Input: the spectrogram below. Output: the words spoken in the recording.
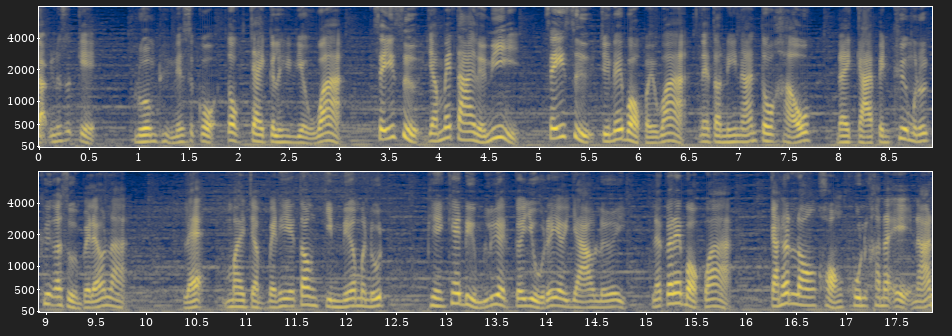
กับอินโนสเกะรวมถึงเนซุโกะตกใจกันเลยทีเดียวว่าเซอิสึยังไม่ตายเหรือนี่เซอิสึจึงได้บอกไปว่า ในตอนนี้นั้นตัวเขาได้กลายเป็นครึ่งมนุษย์ครึ่งอสูรไปแล้วล่ะและไม่จำเป็นที่จะต้องกินเนื้อมนุษย์ เพียงแค่ดื่มเลือดก็อยู่ได้ยาวๆเลย แล้วก็ได้บอกว่าการทดลองของคุณคานาเอะนั้น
